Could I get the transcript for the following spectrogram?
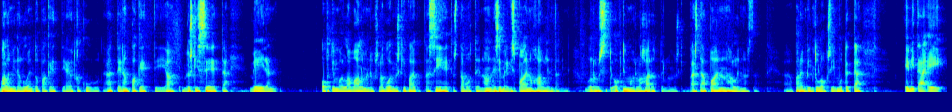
valmiita luentopakettia, jotka kuuluu tähän teidän pakettiin. Ja, ja myöskin se, että meidän optimoilla valmennuksella voi myöskin vaikuttaa siihen, että jos tavoitteena on esimerkiksi painonhallinta, niin luonnollisesti optimoidulla harjoittelulla myöskin päästään painonhallinnassa parempiin tuloksiin. Mutta että ei mitään, ei,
